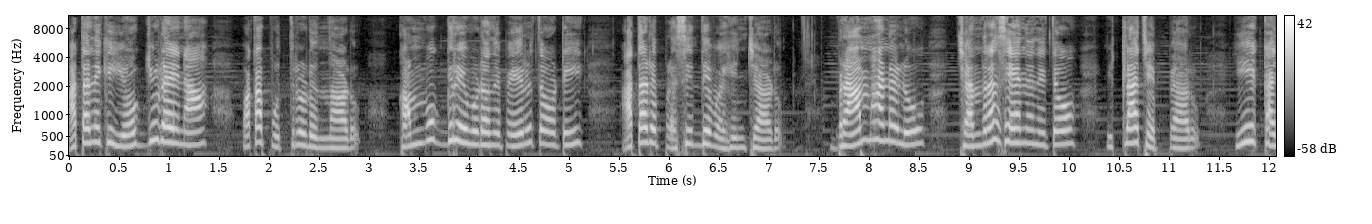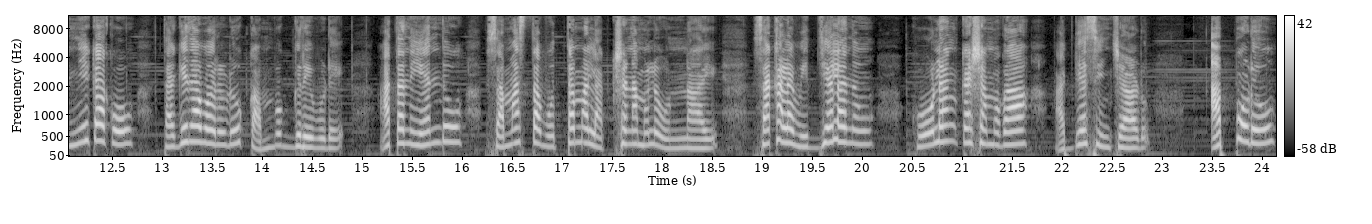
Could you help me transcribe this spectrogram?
అతనికి యోగ్యుడైన ఒక పుత్రుడున్నాడు. కంబుగ్రీవుడని పేరుతోటి అతడు ప్రసిద్ధి వహించాడు. బ్రాహ్మణులు చంద్రసేనునితో ఇట్లా చెప్పారు. ఈ కన్యకకు తగిన వరుడు కంబుగ్రీవుడే. అతని ఎందు సమస్త ఉత్తమ లక్షణములు ఉన్నాయి. సకల విద్యలను కూలంకషముగా అభ్యసించాడు. అప్పుడు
